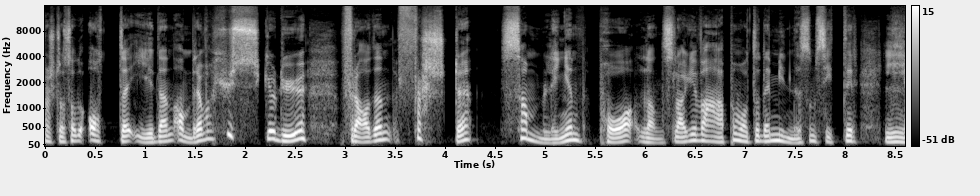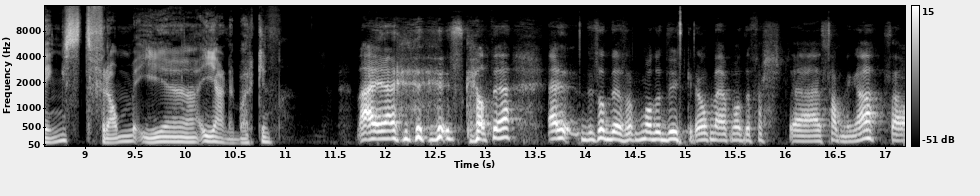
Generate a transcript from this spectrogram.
første, og så hadde du åtte i den andre. Hva husker du fra den første samlingen på landslaget? Hva er på en måte det minnet som sitter lengst fram i, i hjernebarken? Nei, jeg husker at jeg, jeg, det, som på en måte dukker opp med på en måte første samlinga så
